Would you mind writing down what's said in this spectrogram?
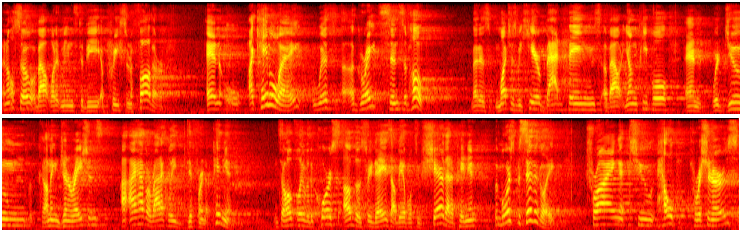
and also about what it means to be a priest and a father. And I came away with a great sense of hope. That as much as we hear bad things about young people and we're doomed, with coming generations, I have a radically different opinion. And so hopefully over the course of those three days, I'll be able to share that opinion, but more specifically, trying to help parishioners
